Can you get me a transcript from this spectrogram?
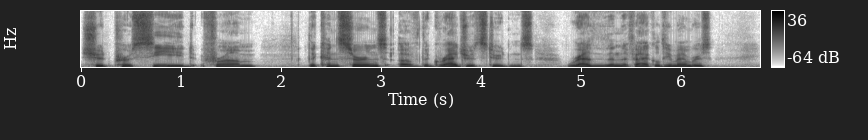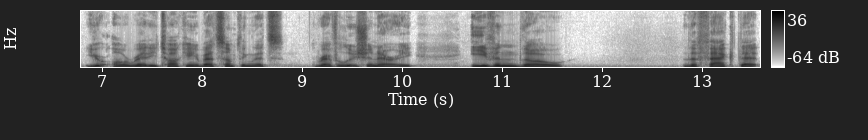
should proceed from the concerns of the graduate students rather than the faculty members, you're already talking about something that's revolutionary, even though the fact that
